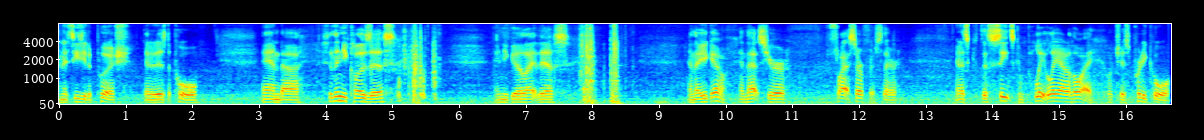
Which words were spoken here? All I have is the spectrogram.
and it's easy to push than it is to pull. And uh, so then you close this, and you go like this and there you go. And that's your flat surface there. And it's the seat's completely out of the way which is pretty cool.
